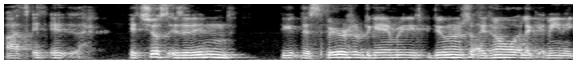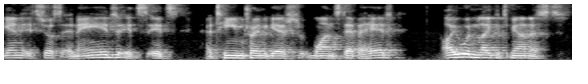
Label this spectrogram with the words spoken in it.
it, it it's just is it in the, the spirit of the game really to be doing it? I don't know. Like I mean, again, it's just an aid. It's it's a team trying to get one step ahead. I wouldn't like it to be honest.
